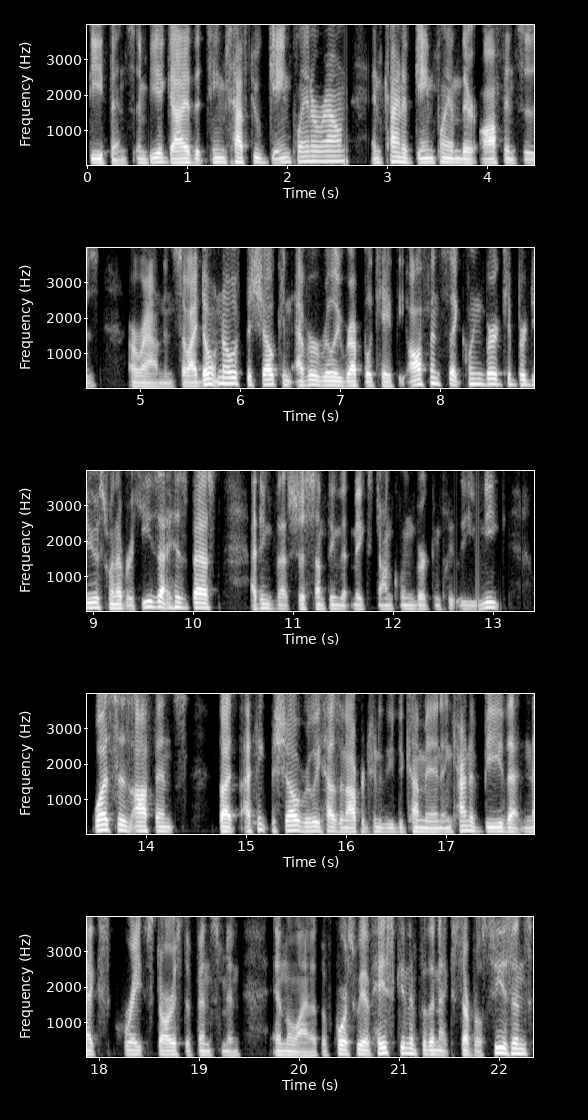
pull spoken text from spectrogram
defense and be a guy that teams have to game plan around and kind of game plan their offenses around. And so I don't know if Bichsel can ever really replicate the offense that Klingberg could produce whenever he's at his best. I think that's just something that makes John Klingberg completely unique. Was his offense but I think Bichsel really has an opportunity to come in and kind of be that next great Stars defenseman in the lineup. Of course, we have Heiskanen for the next several seasons.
